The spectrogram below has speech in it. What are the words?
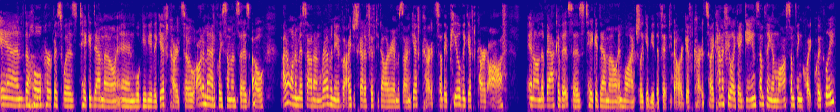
And the whole mm-hmm. purpose was take a demo and we'll give you the gift card. So automatically someone says, oh, I don't want to miss out on revenue, but I just got a $50 Amazon gift card. So they peel the gift card off and on the back of it says take a demo and we'll actually give you the $50 gift card. So I kind of feel like I gained something and lost something quite quickly.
